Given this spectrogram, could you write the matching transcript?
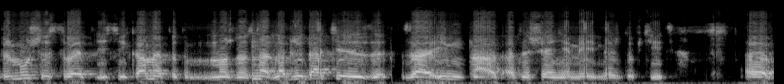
преимущество этих камер, можно наблюдать за именно отношениями между птиц. Э,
